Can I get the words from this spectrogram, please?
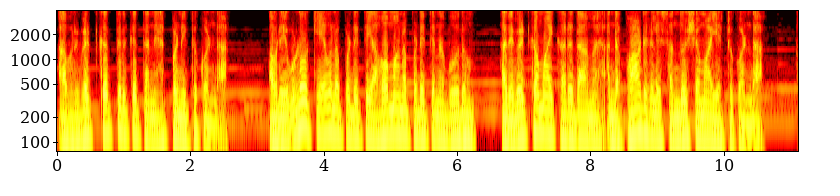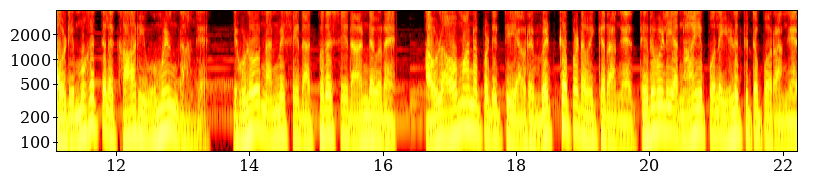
அவர் வெட்கத்திற்கு தன்னை அர்ப்பணித்து கொண்டார். அவர் எவ்வளவு கேவலப்படுத்தி அவமானப்படுத்தின போதும் அதை வெட்கமாய் கருதாம அந்த பாடுகளை சந்தோஷமாய் ஏற்றுக்கொண்டார். அவருடைய முகத்துல காரி உமிழ்ந்தாங்க. எவ்வளோ நன்மை செய்த அற்புதம் செய்த ஆண்டவரை அவ்வளவு அவமானப்படுத்தி அவரை வெட்கப்பட வைக்கிறாங்க. திருவழியா நாயை போல இழுத்துட்டு போறாங்க.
